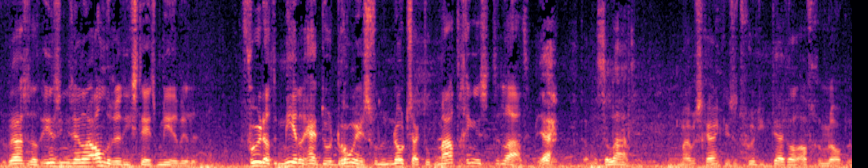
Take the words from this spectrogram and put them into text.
Zodra ze dat inzien, zijn er anderen die steeds meer willen. Voordat de meerderheid doordrongen is van de noodzaak tot matiging, is het te laat. Ja, dan is het te laat. Maar waarschijnlijk is het voor die tijd al afgelopen.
